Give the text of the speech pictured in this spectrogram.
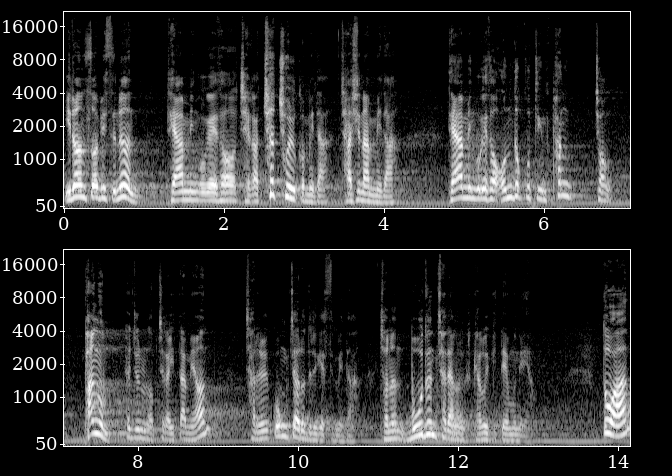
이런 서비스는 대한민국에서 제가 최초일 겁니다. 자신합니다. 대한민국에서 언더코팅 판정 방음 해주는 업체가 있다면 차를 공짜로 드리겠습니다. 저는 모든 차량을 그렇게 하고 있기 때문에요. 또한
